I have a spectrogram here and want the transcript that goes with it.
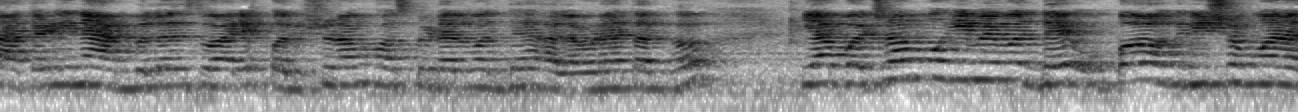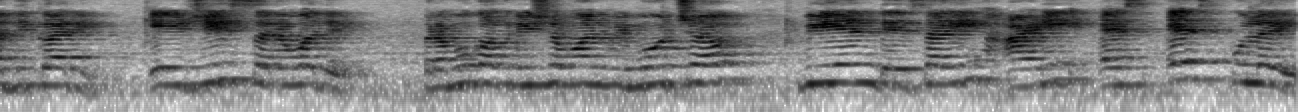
तातडीने अँब्युलन्सद्वारे परशुराम हॉस्पिटलमध्ये हलवण्यात आलं. या बचाव मोहिमेमध्ये उप अग्निशमन अधिकारी ए जी सर्वदे प्रमुख अग्निशमन विमोचक व्ही एन देसाई आणि एस एस पुलई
